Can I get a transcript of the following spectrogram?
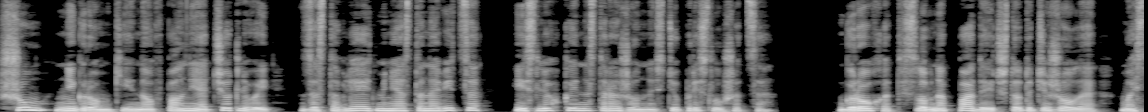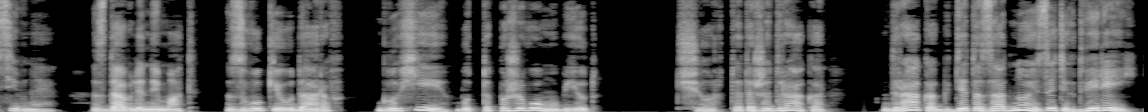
Шум, негромкий, но вполне отчетливый, заставляет меня остановиться и с легкой настороженностью прислушаться. Грохот, словно падает что-то тяжелое, массивное. Сдавленный мат, звуки ударов, глухие, будто по-живому бьют, Черт, это же драка. Драка где-то за одной из этих дверей.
